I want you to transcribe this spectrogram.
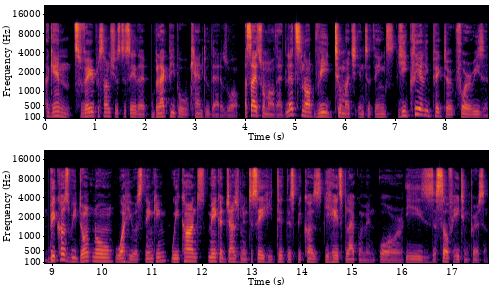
again, it's very presumptuous to say that black people can't do that as well. Aside from all that, let's not read too much into things. He clearly picked her for a reason. Because we don't know what he was thinking, we can't make a judgment to say he did this because he hates black women or he's a self-hating person.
